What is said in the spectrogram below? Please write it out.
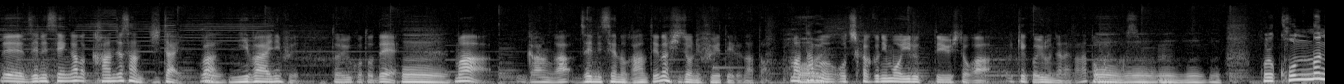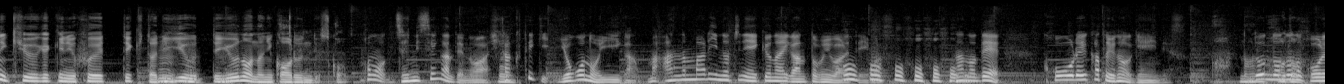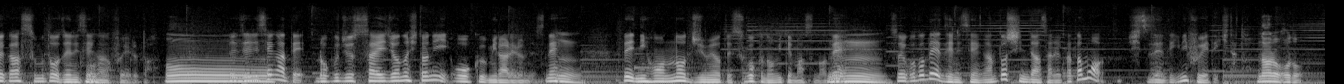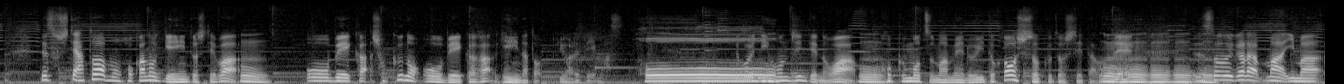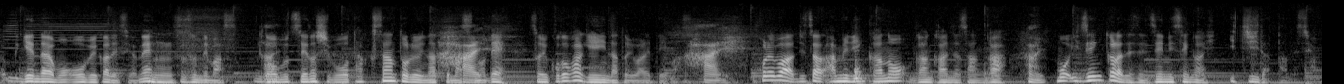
ーで前立腺がんの患者さん自体はうん。2倍に増えてるということで、うん。まあがんが前立腺のがんというのは非常に増えているなと、まあはい。多分お近くにもいるっていう人が結構いるんじゃないかなと思います、うんうんうんうんうん。これこんなに急激に増えてきた理由っていうのは何かあるんですか、この前立腺がんというのは比較的予後のいいがん、まあ、あんまり命に影響ないがんとも言われています。なので高齢化というのが原因です。ど。んどんどんどん高齢化が進むと前立腺がんが増えると。前立腺がんって60歳以上の人に多く見られるんですね、うんで日本の寿命ってすごく伸びてますので、うん。そういうことで前立腺がんと診断される方も必然的に増えてきたと。なるほど、でそしてあとはもう他の原因としては、うん、欧米化食の欧米化が原因だと言われています。ほこれ日本人っていうのは、うん。穀物豆類とかを主食としていたので、それからまあ今現代はもう欧米化ですよね、うん。進んでます。はい。動物性の脂肪をたくさん取るようになってますので、そういうことが原因だと言われています。はい。これは実はアメリカのがん患者さんがはい。もう以前からですね前立腺がん1位だったんですよ。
